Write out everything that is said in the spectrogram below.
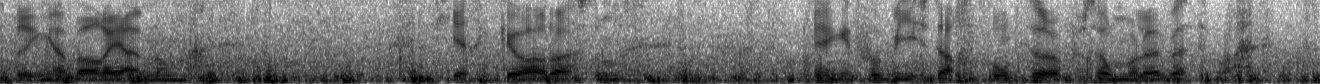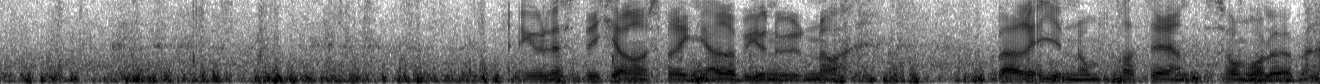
Springer bare gjennom Kirkegata som går forbi startpunktet for sommerløpet etterpå. Det er jo nesten ikke her å springe her i byen uten å være innom traseen til sommerløpet.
